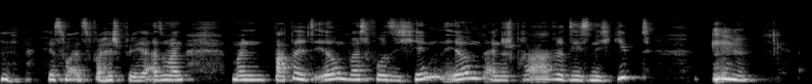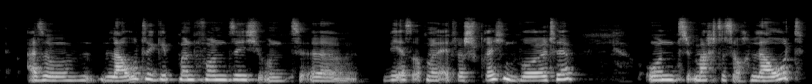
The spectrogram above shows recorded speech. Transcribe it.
Jetzt mal als Beispiel. Also man, man babbelt irgendwas vor sich hin, irgendeine Sprache, die es nicht gibt. Also Laute gibt man von sich und äh, wie als ob man etwas sprechen wollte und macht es auch laut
